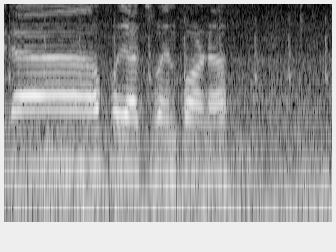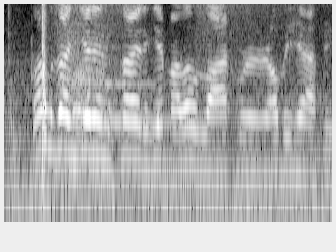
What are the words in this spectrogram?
Uh, that's in far enough. As long as I can get inside to get my load lock, where I'll be happy.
